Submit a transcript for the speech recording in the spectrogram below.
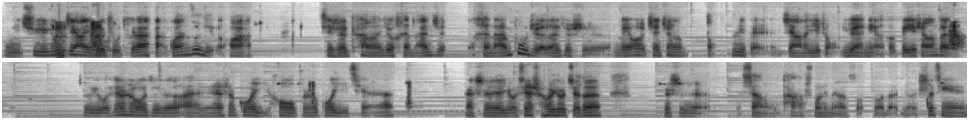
你去用这样一个主题来反观自己的话，其实看完就很难觉很难不觉得就是没有真正懂自己的人这样的一种怨念和悲伤在里面。就有些时候觉得，哎，人是过以后，不是过以前。但是有些时候又觉得，就是像他书里面所说的，就是事情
